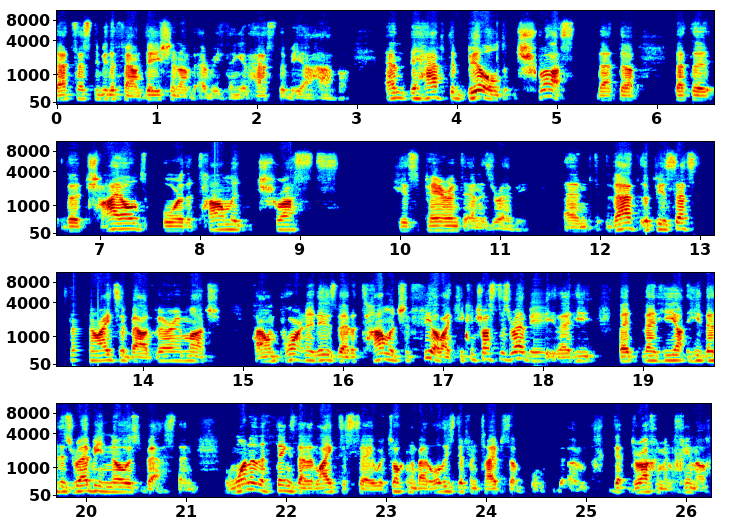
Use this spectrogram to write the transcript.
That has to be the foundation of everything. It has to be a hava, and they have to build trust that the that the the child or the talmud trusts his parent and his rebbe. And that the Piaseczner writes about very much how important it is that a Talmud should feel like he can trust his Rebbe, that he that that he, he, that his Rebbe knows best. And one of the things that I'd like to say, we're talking about all these different types of um, drachim and chinuch,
